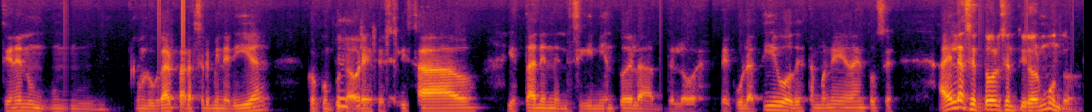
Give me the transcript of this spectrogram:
tienen un, un, lugar para hacer minería con computadores especializados y están en el seguimiento de, la, de lo especulativo de esta moneda, entonces a él le hace todo el sentido del mundo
